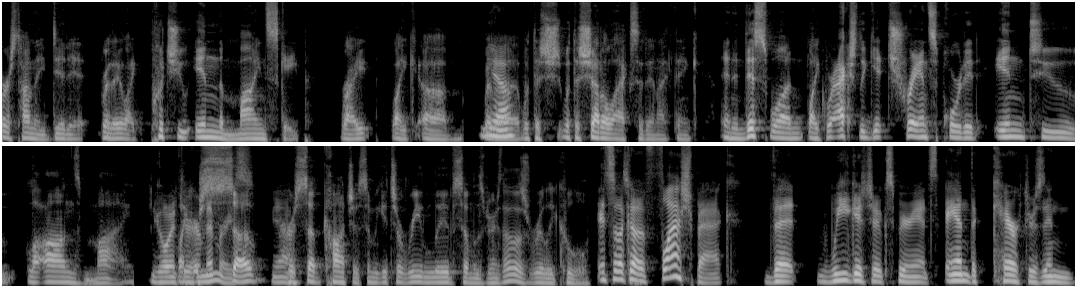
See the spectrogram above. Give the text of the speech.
first time they did it where they like put you in the mindscape right like um with, Yeah. the, with the sh- with the shuttle accident i think and in this one like we're actually get transported into La'an's mind Going like through her, her memories. sub yeah. her subconscious and we get to relive some of those memories that was really cool it's like So- a flashback that we get to experience and the characters in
